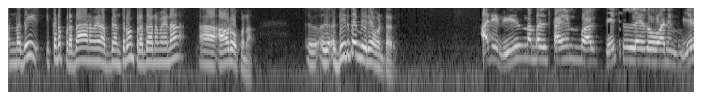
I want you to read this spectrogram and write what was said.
అన్నది ఇక్కడ ప్రధానమైన అభ్యంతరం ప్రధానమైన ఆరోపణ. దీనిపై మీరేమంటారు? అది రీజనబుల్ టైం వాళ్ళు తీర్చలేదు అని మీరు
